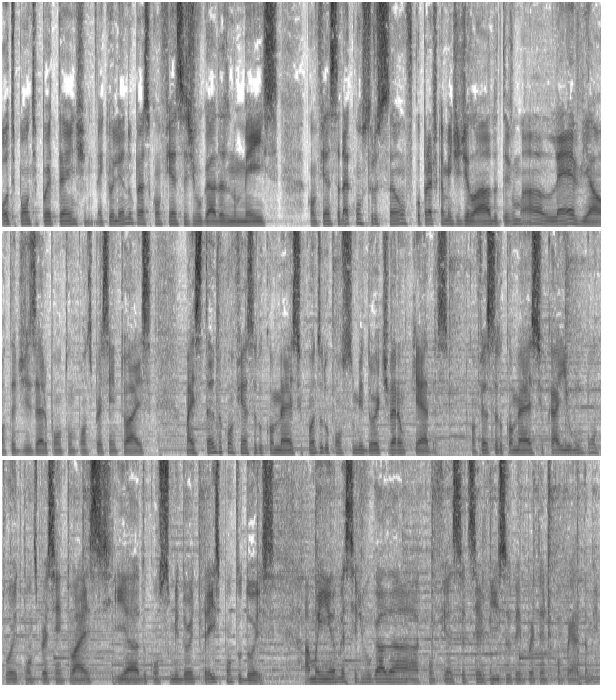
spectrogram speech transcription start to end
Outro ponto importante é que, olhando para as confianças divulgadas no mês, a confiança da construção ficou praticamente de lado, teve uma leve alta de 0,1 pontos percentuais, mas tanto a confiança do comércio quanto do consumidor tiveram quedas. A confiança do comércio caiu 1,8 pontos percentuais e a do consumidor 3,2. Amanhã vai ser divulgada a confiança de serviços, bem importante acompanhar também.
